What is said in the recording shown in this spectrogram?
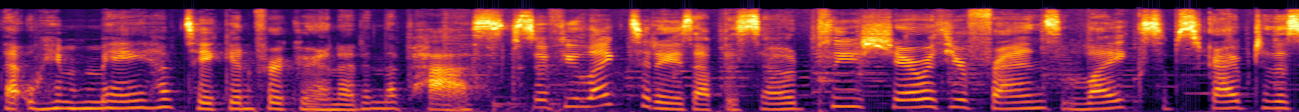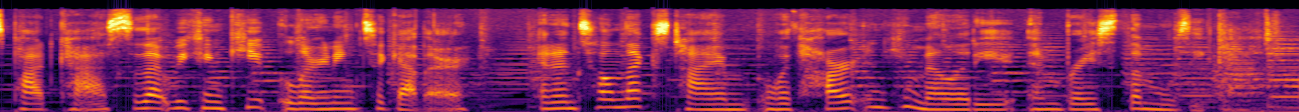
that we may have taken for granted in the past. So if you like today's episode, please share with your friends, like, subscribe to this podcast so that we can keep learning together. And until next time, with heart and humility, embrace the musica.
